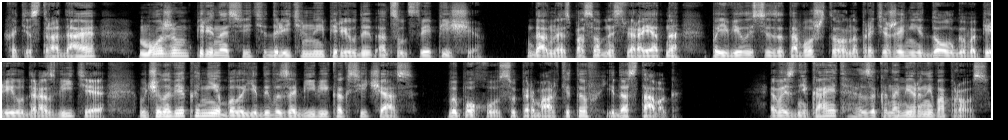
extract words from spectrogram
хоть и страдая, можем переносить длительные периоды отсутствия пищи. Данная способность, вероятно, появилась из-за того, что на протяжении долгого периода развития у человека не было еды в изобилии, как сейчас, в эпоху супермаркетов и доставок. Возникает закономерный вопрос.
